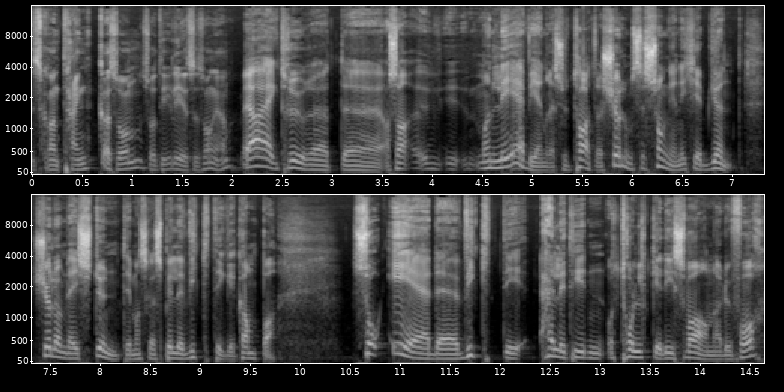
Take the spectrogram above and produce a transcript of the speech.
Skal han tenke sånn så tidlig i sesongen? Ja, jeg tror at uh, altså, Man lever i en resultat, selv om sesongen ikke er begynt. Selv om det er en stund til man skal spille viktige kamper. Så er det viktig hele tiden å tolke de svarene du får,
